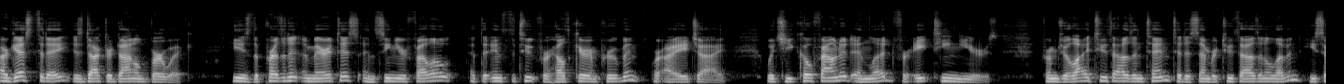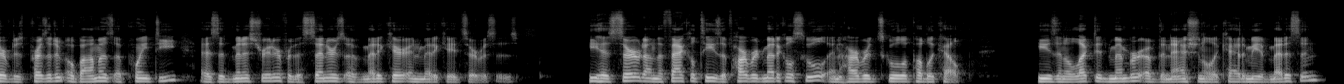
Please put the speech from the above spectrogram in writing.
Our guest today is Dr. Donald Berwick. He is the President Emeritus and Senior Fellow at the Institute for Healthcare Improvement, or IHI, which he co founded and led for 18 years. From July 2010 to December 2011, he served as President Obama's appointee as administrator for the Centers of Medicare and Medicaid Services. He has served on the faculties of Harvard Medical School and Harvard School of Public Health. He is an elected member of the National Academy of Medicine.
